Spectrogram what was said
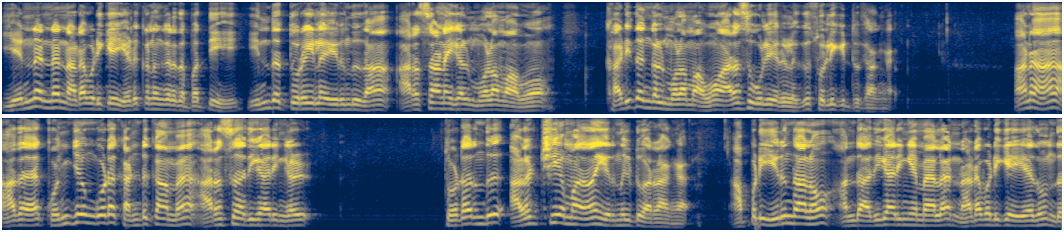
என்னென்ன நடவடிக்கை எடுக்கணுங்கிறத பற்றி இந்த துறையில் இருந்து தான் அரசாணைகள் மூலமாகவும் கடிதங்கள் மூலமாகவும் அரசு ஊழியர்களுக்கு சொல்லிக்கிட்டு இருக்காங்க. ஆனால் அதை கொஞ்சம் கூட கண்டுக்காமல் அரசு அதிகாரிகள் தொடர்ந்து அலட்சியமாக தான் இருந்துக்கிட்டு வர்றாங்க. அப்படி இருந்தாலும் அந்த அதிகாரிங்க மேலே நடவடிக்கை ஏதும் இந்த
